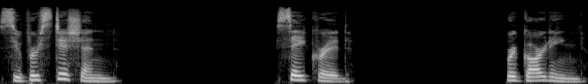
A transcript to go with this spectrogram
Superstition. Sacred. Regarding.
